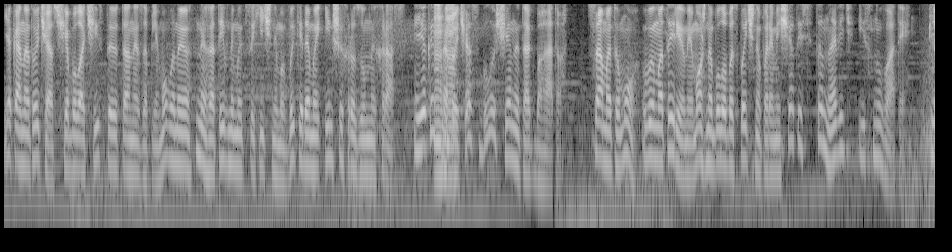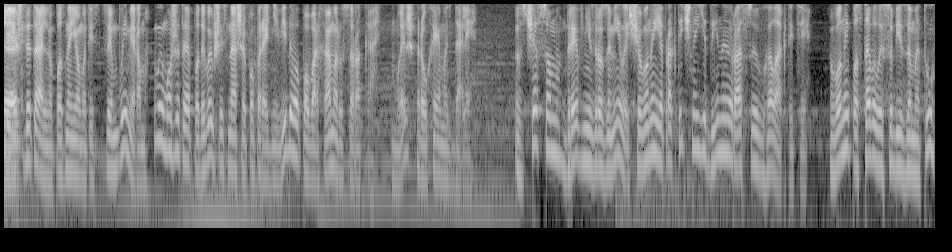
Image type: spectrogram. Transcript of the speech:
яка на той час ще була чистою та незаплямованою негативними психічними викидами інших розумних рас, яких на той час було ще не так багато. Саме тому в Іматеріумі можна було безпечно переміщатись та навіть існувати. Так. Більш детально познайомитись з цим виміром ви можете, подивившись наше попереднє відео по Вархамеру 40. Ми ж рухаємось далі. З часом древні зрозуміли, що вони є практично єдиною расою в галактиці. Вони поставили собі за мету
